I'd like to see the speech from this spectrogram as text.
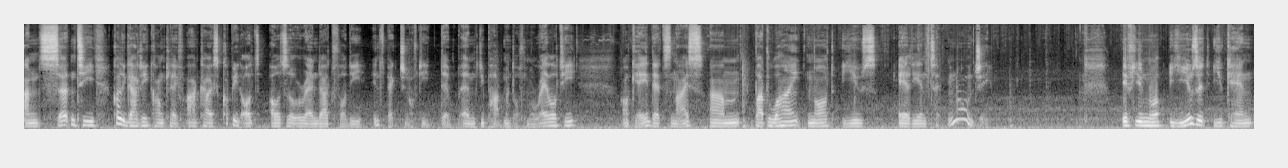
uncertainty. Colligati Conclave Archives copied also rendered for the inspection of the de um, Department of Morality. Okay, that's nice, but why not use alien technology. If you not use it, you can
